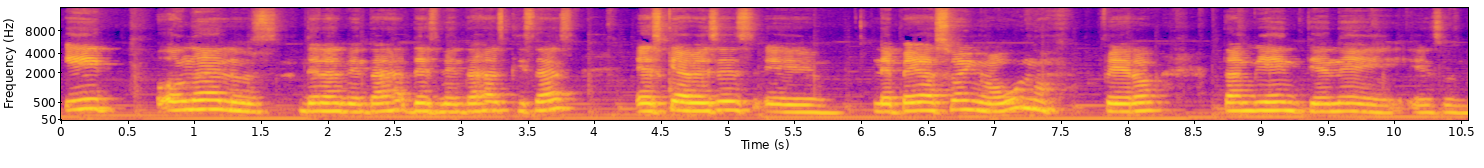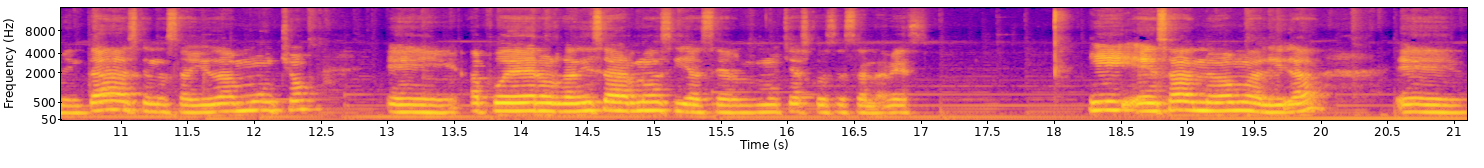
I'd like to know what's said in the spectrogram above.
Y una de, los, de las ventajas, desventajas quizás es que a veces eh, le pega sueño a uno, pero también tiene sus ventajas que nos ayuda mucho eh, a poder organizarnos y hacer muchas cosas a la vez. Y esa nueva modalidad eh,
